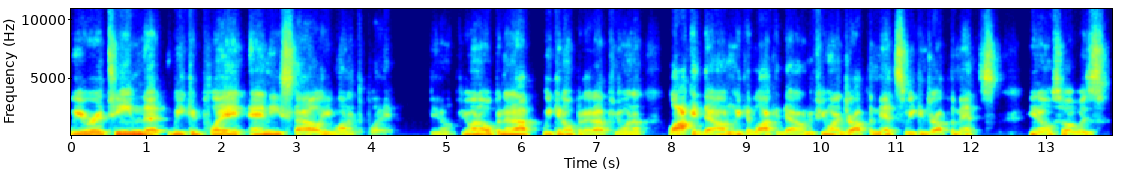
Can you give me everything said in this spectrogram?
we were a team that we could play any style you wanted to play you know if you want to open it up we can open it up if you want to lock it down. We could lock it down. If you want to drop the mitts we can drop the mitts you know so it was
